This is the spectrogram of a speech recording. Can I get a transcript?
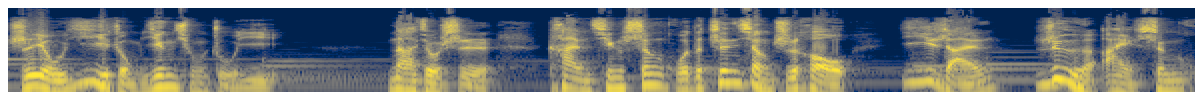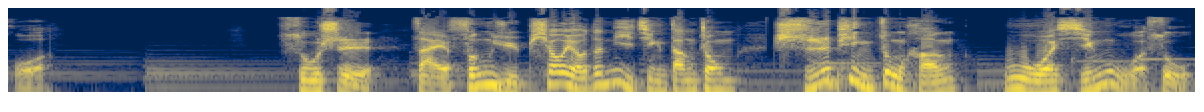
只有一种英雄主义，那就是看清生活的真相之后，依然热爱生活。”苏轼在风雨飘摇的逆境当中持聘纵横，我行我素；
